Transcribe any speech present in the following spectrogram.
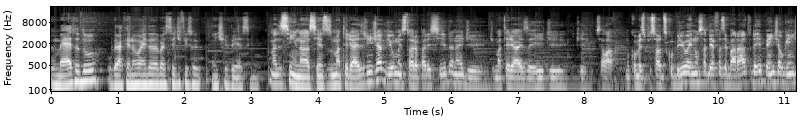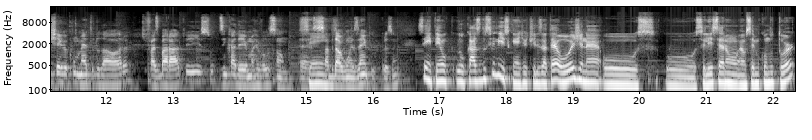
o método, o grafeno ainda vai ser difícil a gente ver, assim. Mas assim, na ciência dos materiais a gente já viu uma história parecida, né, de, de materiais aí de que, sei lá, no começo o pessoal descobriu, aí não sabia fazer barato, de repente alguém chega com um método da hora que faz barato e isso desencadeia uma revolução. É, sabe dar algum exemplo, por exemplo? Sim, tem o, o caso do silício, que a gente utiliza até hoje, né? Os, o silício era um, é um semicondutor.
